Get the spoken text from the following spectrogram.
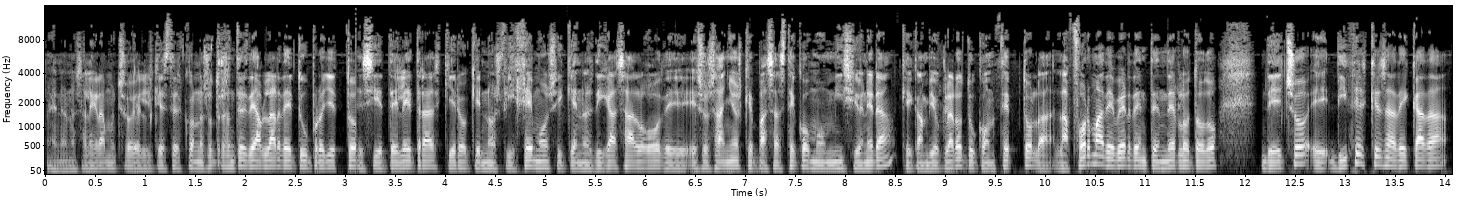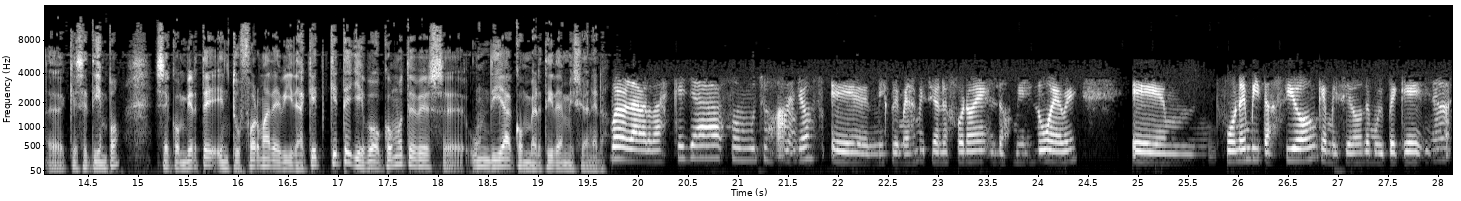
Bueno, nos alegra mucho el que estés con nosotros. Antes de hablar de tu proyecto de siete letras, quiero que nos fijemos y que nos digas algo de esos años que pasaste como misionera, que cambió, claro, tu concepto, la, forma de ver, de entenderlo todo. De hecho, eh, dices que esa década, eh, que ese tiempo, se convierte en tu forma de vida. ¿Qué, te llevó? ¿Cómo te ves eh, un día convertida en misionera? Bueno, la verdad es que ya son muchos años. mis primeras misiones fueron en el 2009. Em, fue una invitación que me hicieron de muy pequeña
